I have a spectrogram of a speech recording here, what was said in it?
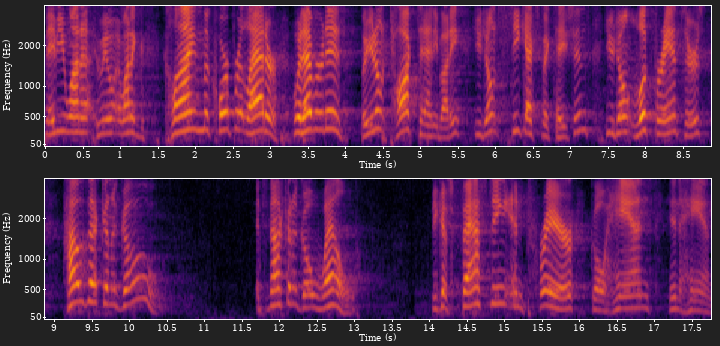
Maybe you want to, want to climb the corporate ladder, whatever it is. But you don't talk to anybody. You don't seek expectations. You don't look for answers. How's that going to go? It's not going to go well. Because fasting and prayer go hand in hand.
